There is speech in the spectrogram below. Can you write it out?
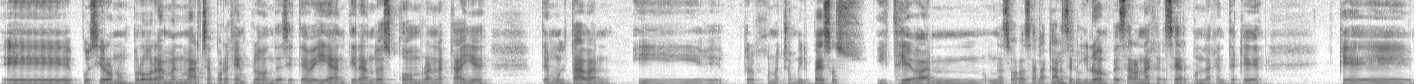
eh, pusieron un programa en marcha, por ejemplo, donde si te veían tirando escombro en la calle, te multaban y creo que con 8 mil pesos y te llevan unas horas a la cárcel y lo empezaron a ejercer con la gente que, que,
